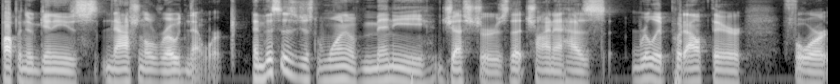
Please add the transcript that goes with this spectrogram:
Papua New Guinea's national road network. And this is just one of many gestures that China has really put out there for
